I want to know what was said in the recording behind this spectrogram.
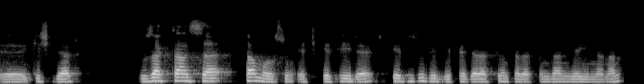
e, kişiler uzaktansa tam olsun etiketiyle Tüketici Birliği Federasyonu tarafından yayınlanan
